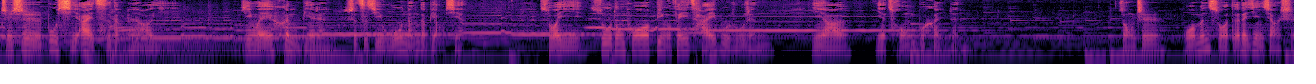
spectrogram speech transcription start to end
只是不喜爱此等人而已。因为恨别人是自己无能的表现。所以，苏东坡并非才不如人，因而也从不恨人。总之，我们所得的印象是，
